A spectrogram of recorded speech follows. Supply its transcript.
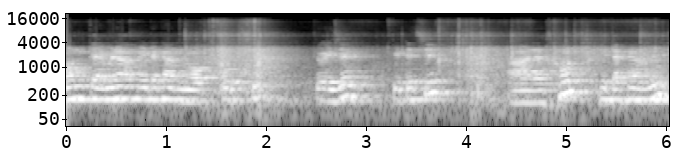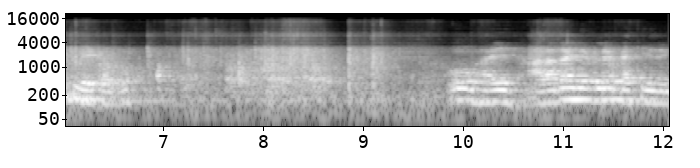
অন ক্যামেরা আমি এটাকে আনবক্স করছি। তো এই যে, কেটেছি, আর এখন এটাকে আমি বের করব। ও ভাই, আলাদাই লেভেলের প্যাকেজিং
